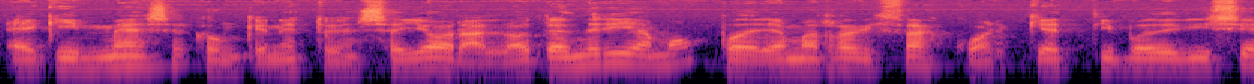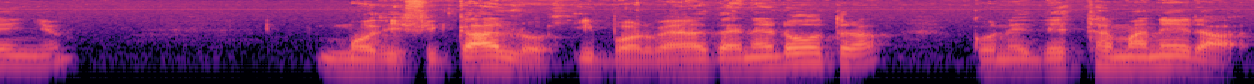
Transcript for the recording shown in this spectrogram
X meses, con que en esto en 6 horas lo tendríamos, podríamos realizar cualquier tipo de diseño, modificarlo y volver a tener otra. Con, de esta manera,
